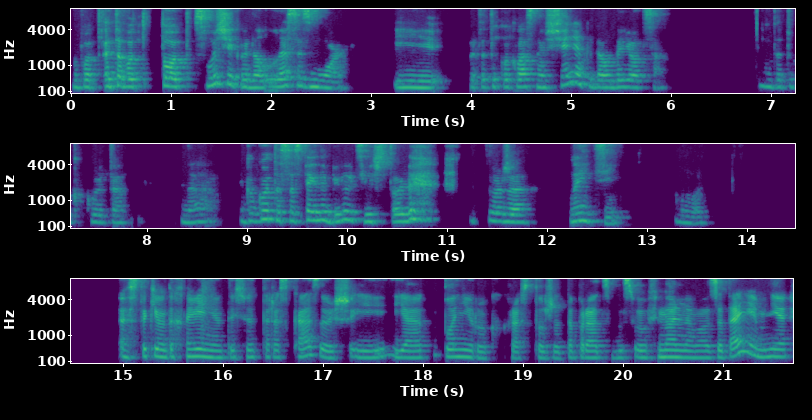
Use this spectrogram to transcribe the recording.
вот это вот тот случай, когда less is more. И это такое классное ощущение, когда удается вот эту какую-то, да, какую-то sustainability, что ли, тоже найти. Вот. С таким вдохновением ты все это рассказываешь, и я планирую как раз тоже добраться до своего финального задания. Мне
